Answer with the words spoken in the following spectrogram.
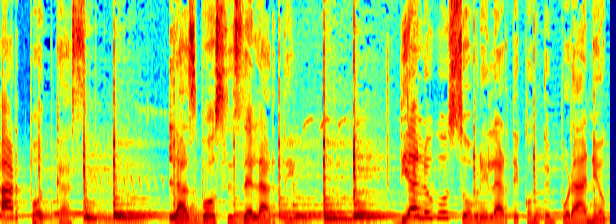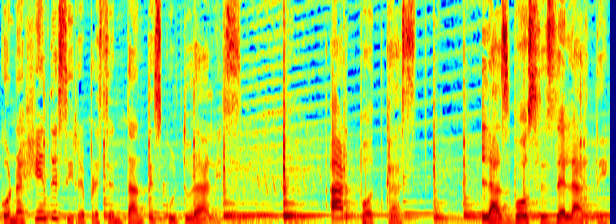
Art Podcast, Las Voces del Arte. Diálogos sobre el arte contemporáneo con agentes y representantes culturales. Art Podcast, Las Voces del Arte.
